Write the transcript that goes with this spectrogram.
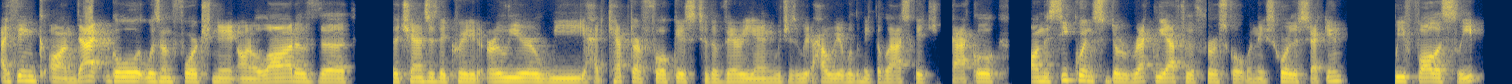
I think on that goal, it was unfortunate. On a lot of the the chances they created earlier, we had kept our focus to the very end, which is how we were able to make the last ditch tackle. On the sequence directly after the first goal, when they score the second, we fall asleep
